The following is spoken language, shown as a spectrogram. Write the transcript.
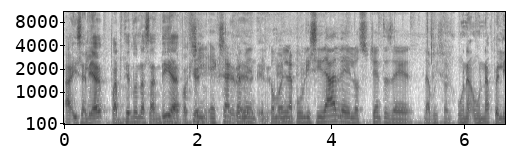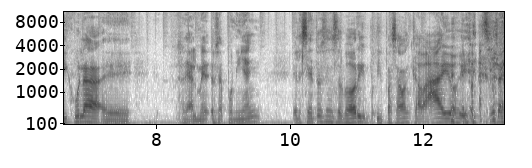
Ah, y salía partiendo una sandía. Porque Sí, exactamente. era- era- como en la publicidad de los 80 de Davison. una, una película eh, realmente, o sea, ponían el centro de San Salvador y, y pasaban caballos. Y, o sea,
